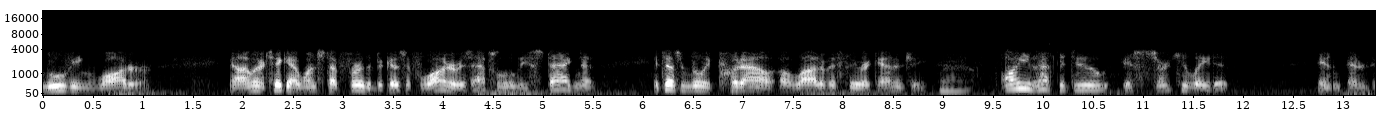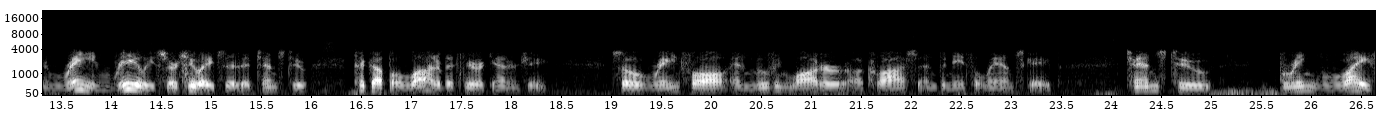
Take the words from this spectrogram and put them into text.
moving water. Now, I'm going to take that one step further because if water is absolutely stagnant, it doesn't really put out a lot of etheric energy. Right. All you have to do is circulate it. And, and, and rain really circulates it. It tends to pick up a lot of etheric energy. So rainfall and moving water across and beneath the landscape tends to bring life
